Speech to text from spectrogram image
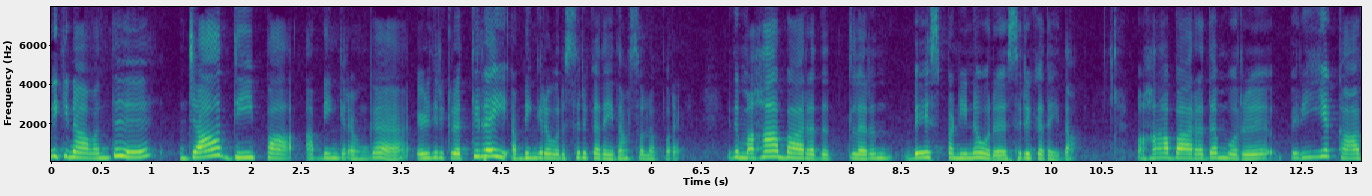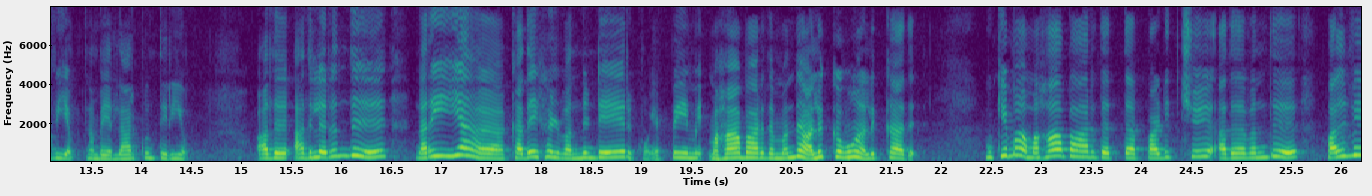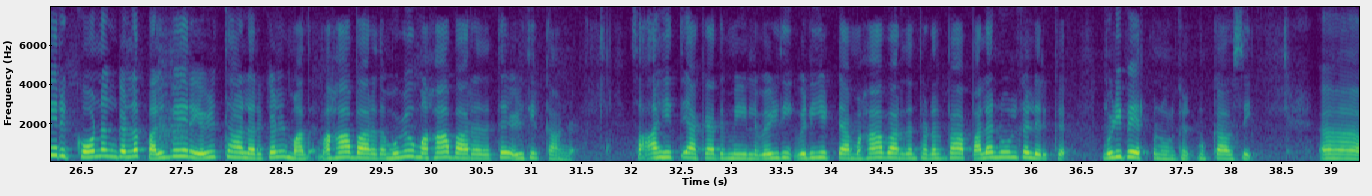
இன்றைக்கி நான் வந்து ஜா தீபா அப்படிங்கிறவங்க எழுதியிருக்கிற திரை அப்படிங்கிற ஒரு சிறுகதை தான் சொல்ல போகிறேன் இது மகாபாரதத்திலிருந்து பேஸ் பண்ணின ஒரு சிறுகதை தான். மகாபாரதம் ஒரு பெரிய காவியம் நம்ம எல்லாருக்கும் தெரியும். அது அதிலிருந்து நிறைய கதைகள் வந்துட்டே இருக்கும். எப்பயுமே மகாபாரதம் வந்து அழுக்கவும் அழுக்காது. முக்கியமாக மகாபாரதத்தை படித்து அதை வந்து பல்வேறு கோணங்களில் பல்வேறு எழுத்தாளர்கள் மத மகாபாரதம் முழு மகாபாரதத்தை எழுதியிருக்காங்க. சாகித்ய அகாதமியில் வெளி வெளியிட்ட மகாபாரதம் தொடர்பாக பல நூல்கள் இருக்குது மொழிபெயர்ப்பு நூல்கள் முக்காவாசி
